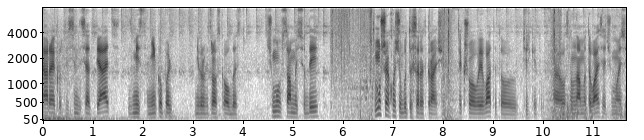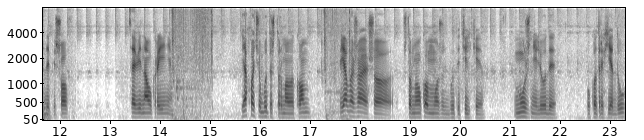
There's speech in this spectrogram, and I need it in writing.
Я рекрут 85 з міста Нікополь, Дніпропетровська область. Чому саме сюди? Тому що я хочу бути серед кращих. Якщо воювати, то тільки тут. Е, Основна мотивація, чому я сюди пішов, це війна в Україні. Я хочу бути штурмовиком. Я вважаю, що штурмовиком можуть бути тільки мужні люди, у котрих є дух.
